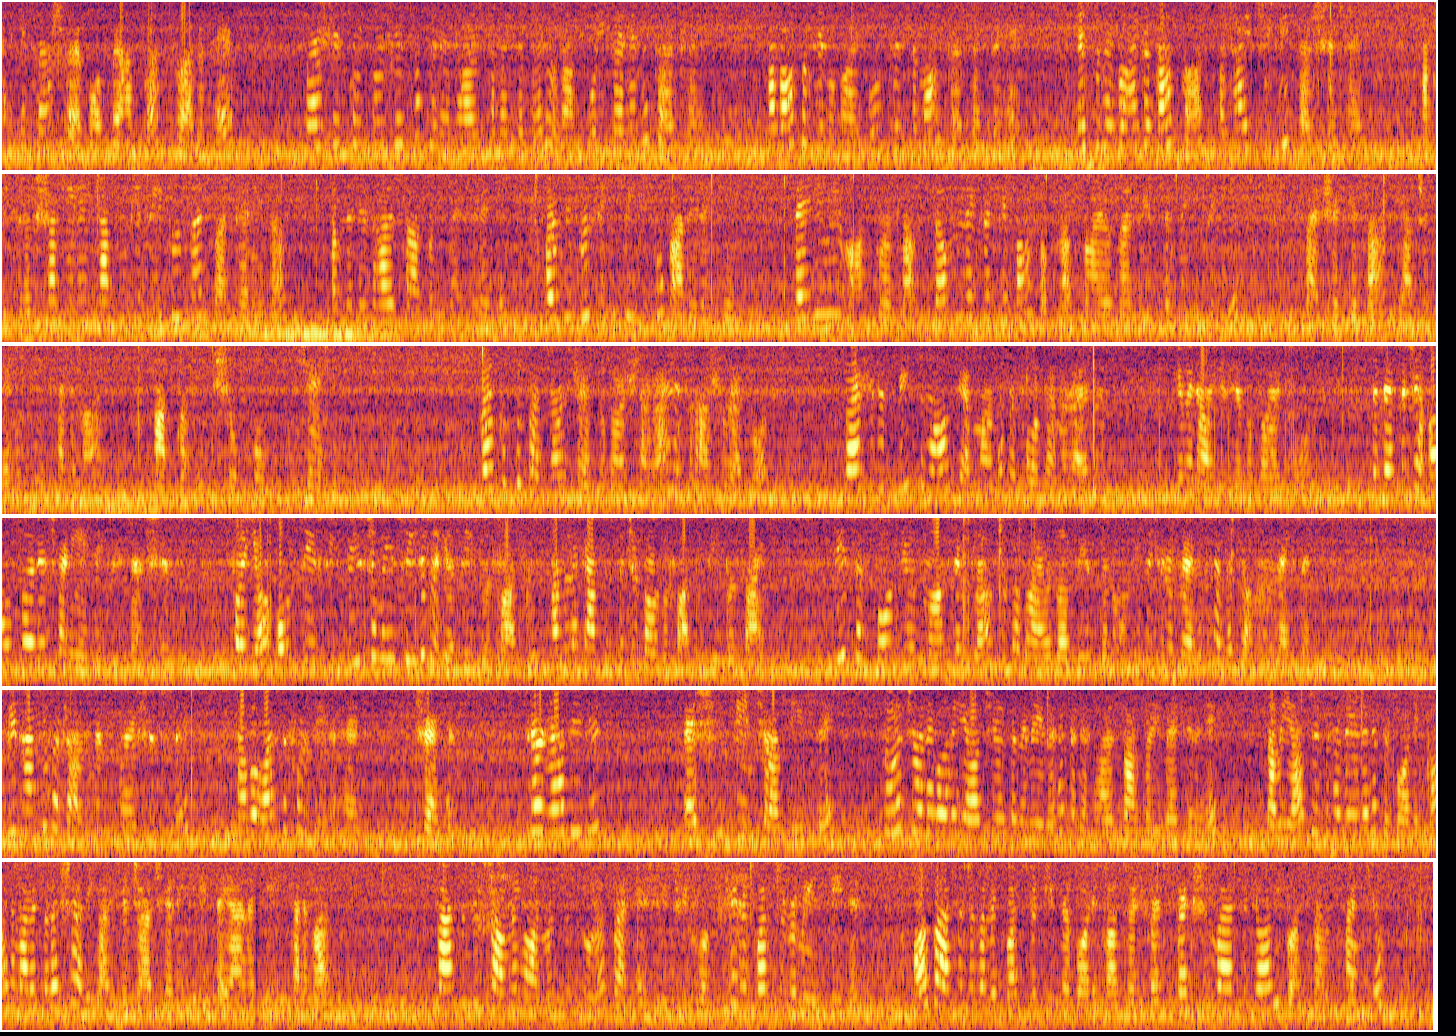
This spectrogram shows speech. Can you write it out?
के Narayan international airport में आपका स्वागत है वार्षिक को कोशिशों के निर्धारित समय से पहले उड़ान पूरी करने में गर्व है अब आप अपने मोबाइल फ़ोन से इस्तेमाल कर सकते हैं इस समय बाहर का तापमान अट्ठाईस डिग्री सेल्सियस है अपनी सुरक्षा के लिए कैप्टन की सीट को बंद करने तक अपने निर्धारित स्थान पर ही बैठे रहिए और अपनी कुर्सी की पीठ को बांधे रखिए पहने हुए मास्क और ग्लव्स टर्मिनल एग्जिट के पास उपलब्ध बायोस एंड वेस्ट नहीं चाहिए पैशेट के साथ यात्रा करने के लिए धन्यवाद आपका दिन शुभ हो जय Hind Welcome to Patna's Jayaprakash Narayan International Airport. Passion is pleased to announce the Atmana before time arrival. You may now use your mobile phone. The temperature outside is 28 degrees Celsius. For your own safety, please remain seated with your seatbelt fastened until the captain switches on the fasten seatbelt sign. Please suppose use mask and gloves with the bios or basement only which are available at the terminal exit. We thank you for traveling with Spaceship today. Have a wonderful day ahead. Jai Hind. फिर ध्यान दीजिए एशी तीन चार तीन से सूरज जाने वाले यात्रियों से निवेदन है निर्धारित स्थान पर ही बैठे रहे सभी यात्रियों से निवेदन है रिकॉर्डिंग कार्ड हमारे सुरक्षा अधिकारी से जाँच करने के लिए तैयार रखिए धन्यवाद Passengers traveling onwards to Surat by SG343 are requested to remain seated. All passengers are requested to keep their boarding cards ready for inspection by security personnel. Thank you.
